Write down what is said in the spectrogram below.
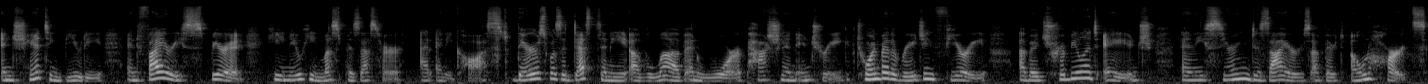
enchanting beauty and fiery spirit, he knew he must possess her at any cost. Theirs was a destiny of love and war, passion and intrigue, torn by the raging fury of a turbulent age and the searing desires of their own hearts,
